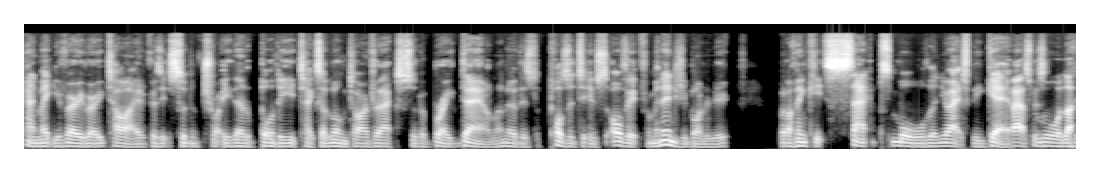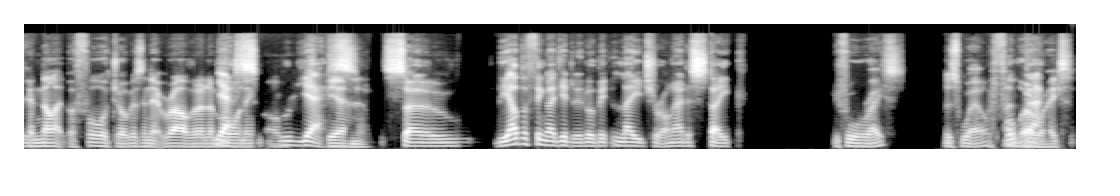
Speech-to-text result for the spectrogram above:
can make you very, very tired because it's sort of try, you know, the body, it takes a long time for that to sort of break down. I know there's the positives of it from an energy point of view, but I think it saps more than you actually get. That's more like the- a night before job, isn't it? Rather than a yes, morning. r- Yes. Yeah. So the other thing I did a little bit later on, I had a steak before a race as well. Before that- race.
